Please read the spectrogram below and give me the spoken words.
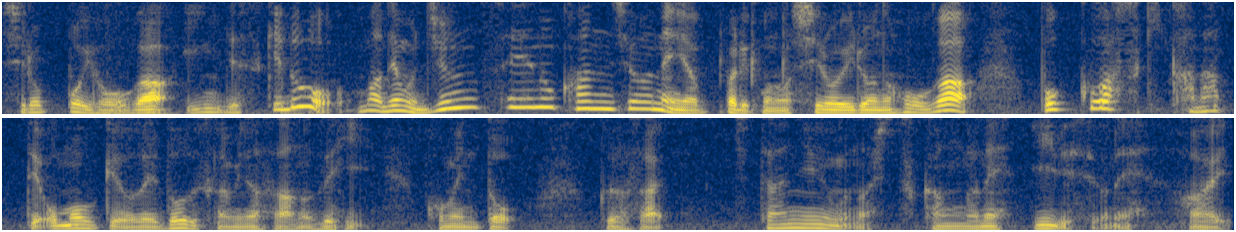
白っぽい方がいいんですけどまあでも純正の感じはねやっぱりこの白色の方が僕は好きかなって思うけどね。どうですか？皆さんあのぜひコメントください。チタニウムの質感がねいいですよね。はい。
